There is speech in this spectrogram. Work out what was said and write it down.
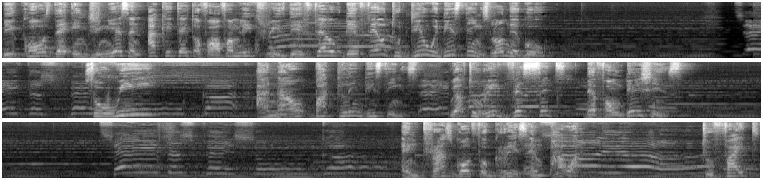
Because the engineers and architects of our family trees, they failed, they failed to deal with these things long ago. So we are now battling these things. We have to revisit the foundations and trust God for grace and power to fight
